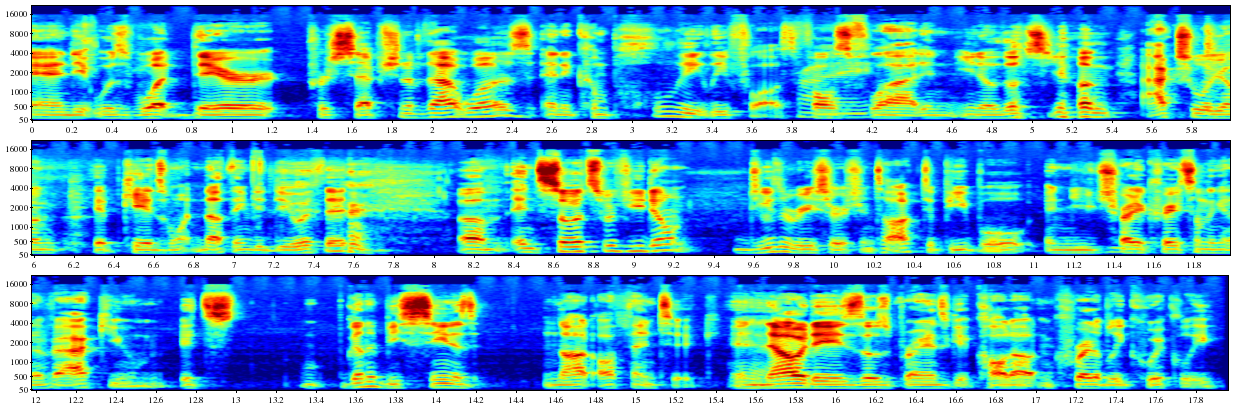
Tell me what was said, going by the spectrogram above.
and it was what their perception of that was, and it completely falls falls flat. And you know those young, actual young hip kids want nothing to do with it. um, and so it's if you don't do the research and talk to people, and you try to create something in a vacuum, it's going to be seen as not authentic. And Yeah. nowadays, those brands get called out incredibly quickly.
